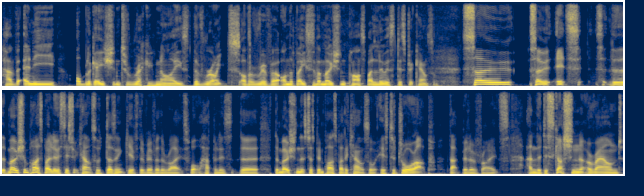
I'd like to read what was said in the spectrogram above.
have any obligation to recognise the rights of a river on the basis of a motion passed by Lewes District Council? So, so it's so the motion passed by Lewes District Council doesn't give the river the rights. What will happen is the the motion that's just been passed by the council is to draw up that bill of rights, and the discussion around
